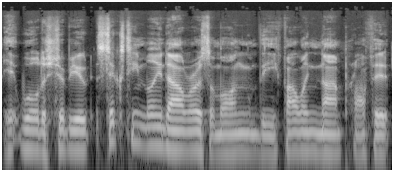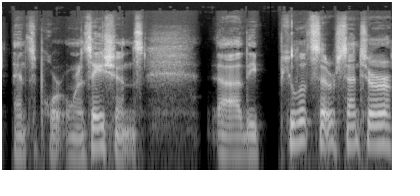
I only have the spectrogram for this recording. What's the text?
It will distribute $16 million among the following nonprofit and support organizations. Uh, the Pulitzer Center,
